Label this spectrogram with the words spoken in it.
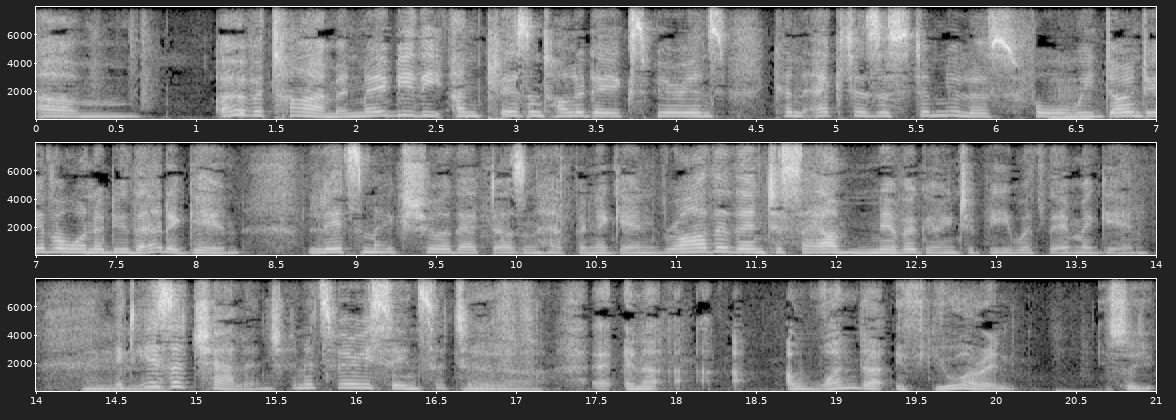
Um, over time, and maybe the unpleasant holiday experience can act as a stimulus for hmm. we don't ever want to do that again. Let's make sure that doesn't happen again, rather than to say, I'm never going to be with them again. It hmm. is a challenge, and it's very sensitive. Yeah. And I, I, I wonder if you are in, so you,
